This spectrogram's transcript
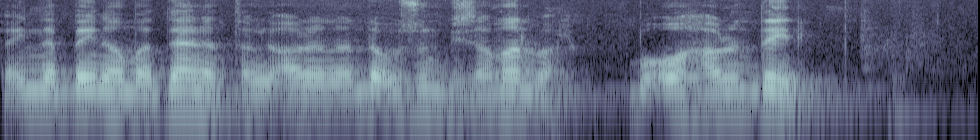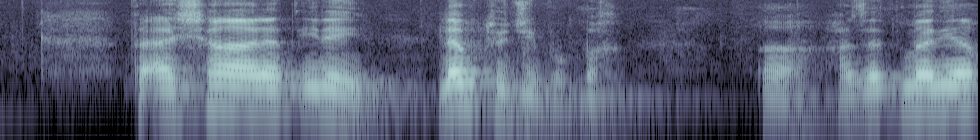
Fe inne beynehuma dehren tabi aralarında uzun bir zaman var. Bu o Harun değil. Fe eşaret ileyh. Lem tucibu. Bak. Ha, Hazreti Meryem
